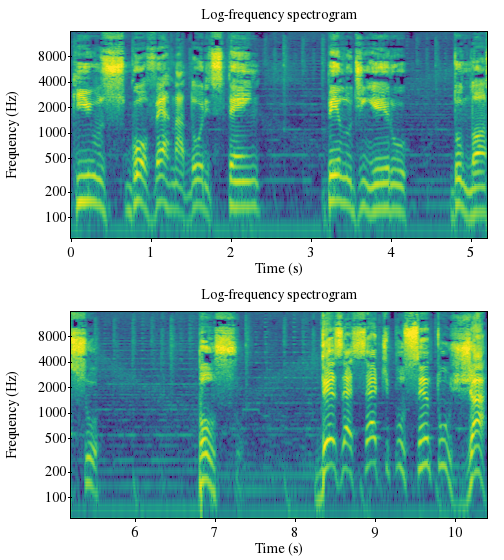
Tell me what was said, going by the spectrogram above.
que os governadores têm pelo dinheiro do nosso bolso. 17% já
